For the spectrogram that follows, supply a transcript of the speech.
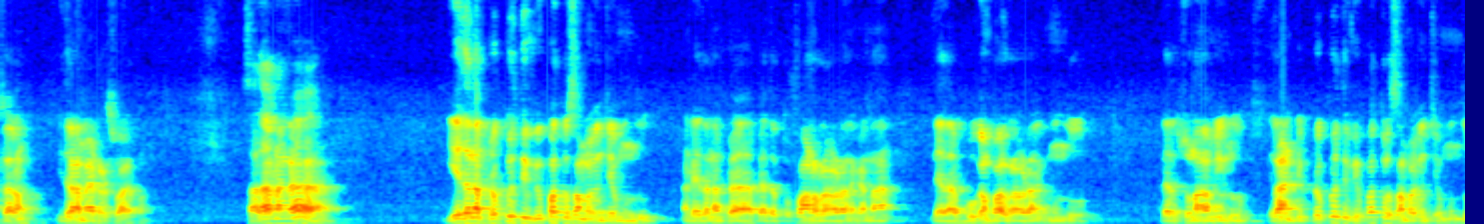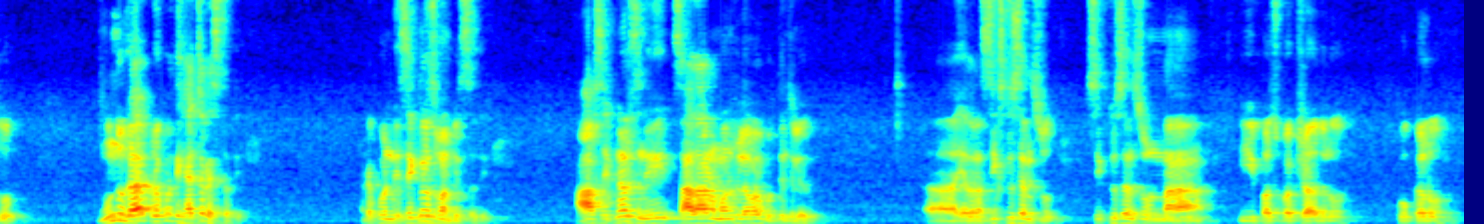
నమస్కారం. ఇదిరా మ్యాటర్కి స్వాగతం. సాధారణంగా ఏదైనా ప్రకృతి విపత్తు సంభవించే ముందు అంటే ఏదైనా పెద్ద తుఫాను రావడానికన్నా లేదా భూకంపాలు రావడానికి ముందు లేదా సునామీలు ఇలాంటి ప్రకృతి విపత్తులు సంభవించే ముందు ముందుగా ప్రకృతి హెచ్చరిస్తుంది. అంటే కొన్ని సిగ్నల్స్ పంపిస్తుంది. ఆ సిగ్నల్స్ని సాధారణ మనుషులు ఎవరు గుర్తించలేరు. ఏదైనా సిక్స్త్ సెన్స్ సిక్స్త్ సెన్స్ ఉన్న ఈ పశుపక్షాదులు కుక్కలు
